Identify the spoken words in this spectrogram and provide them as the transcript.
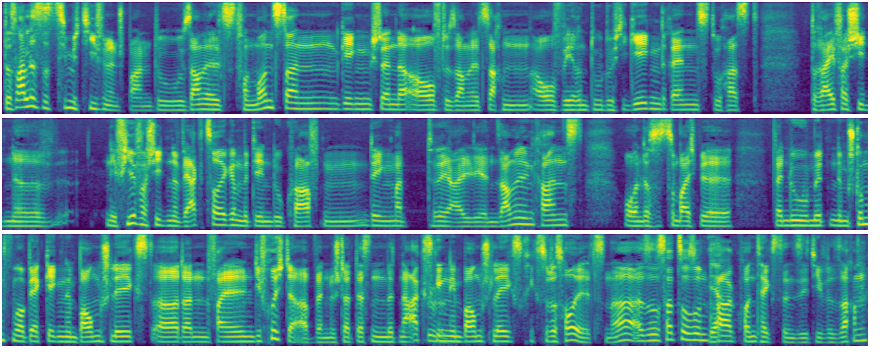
das alles ist ziemlich tiefenentspannt. Du sammelst von Monstern Gegenstände auf, du sammelst Sachen auf, während du durch die Gegend rennst. Du hast drei verschiedene nee, vier verschiedene Werkzeuge, mit denen du craften Materialien sammeln kannst. Und das ist zum Beispiel, wenn du mit einem stumpfen Objekt gegen einen Baum schlägst, äh, dann fallen die Früchte ab. Wenn du stattdessen mit einer Axt mhm. gegen den Baum schlägst, kriegst du das Holz. Ne? Also es hat so, so ein paar kontextsensitive Sachen,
